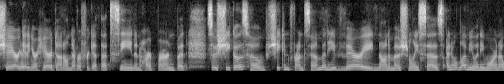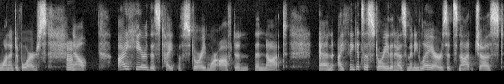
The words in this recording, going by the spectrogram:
chair yeah. getting her hair done. I'll never forget that scene in Heartburn. But so she goes home, she confronts him, and he very non emotionally says, I don't love you anymore and I want a divorce. Mm. Now, I hear this type of story more often than not. And I think it's a story that has many layers. It's not just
